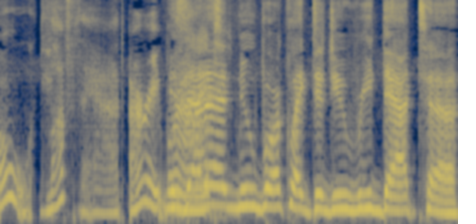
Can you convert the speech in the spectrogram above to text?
Oh, love that. All right, we're Is on that it. a new book? Like, did you read that? To,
